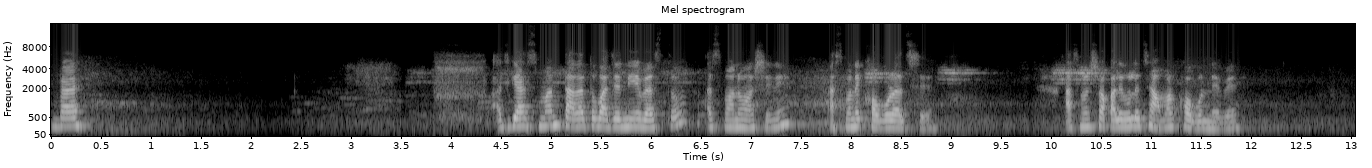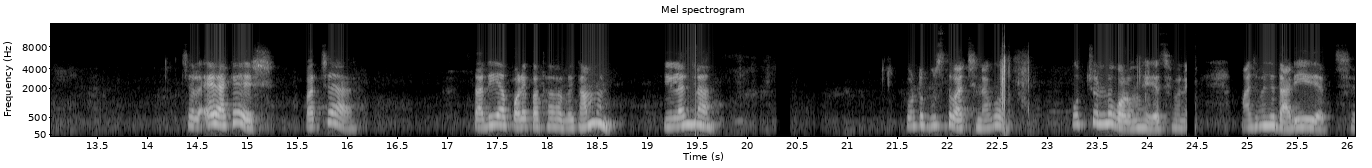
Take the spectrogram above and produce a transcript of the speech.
বাই। আজকে আসমান, তারা তো বাজার নিয়ে ব্যস্ত, আসমানও আসেনি আসমানের খবর আছে। আসমান সকালে বলেছে, আমার খবর নেবে। চলো, এই রাকেশ, বাচ্চা, সাদিয়া, পরে কথা হবে, কেমন? নীলাঞ্জনা? ফোনটা বুঝতে পারছি না গো। প্রচণ্ড গরম হয়ে গেছে মানে মাঝে মাঝে দাঁড়িয়ে যাচ্ছে।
